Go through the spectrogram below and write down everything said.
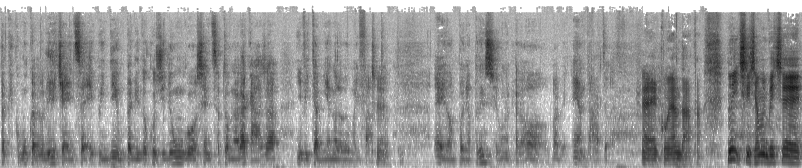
perché comunque avevo le licenze e quindi un periodo così lungo senza tornare a casa in vita mia non l'avevo mai fatto certo. era un po' in apprensione però vabbè è andata Ecco, è andata. Noi ci siamo invece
